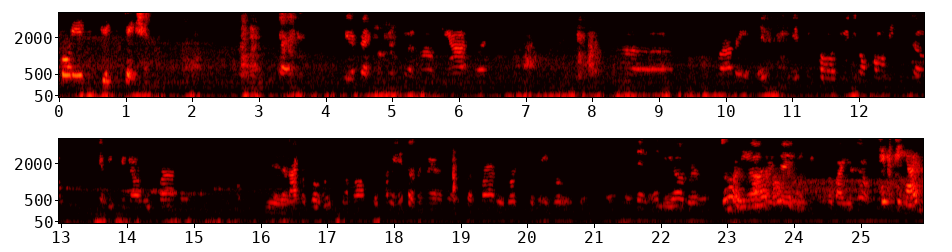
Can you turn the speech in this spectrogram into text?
Fortieth Street Station. Hear back from Mr. Um, Beyonce. Uh, Friday, if, if he calls me, he gonna call me, so can we figure out this Friday? Yeah. And I can go with you, I'm off, the- I mean, it doesn't matter, but, but Friday works for me, really. And then any other, Doors any are day, opening. you can go by yourself. 69th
